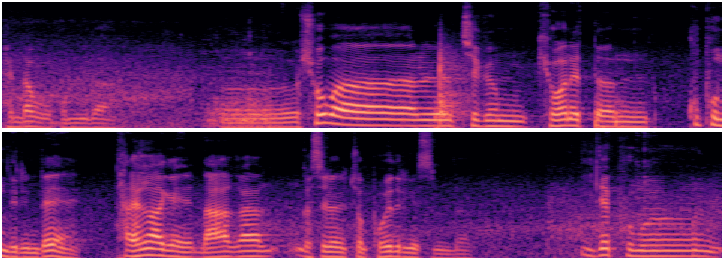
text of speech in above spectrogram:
된다고 봅니다. 어, 쇼바를 지금 교환했던 부품들인데 다양하게 나아간 것을 좀 보여드리겠습니다. 이 제품은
